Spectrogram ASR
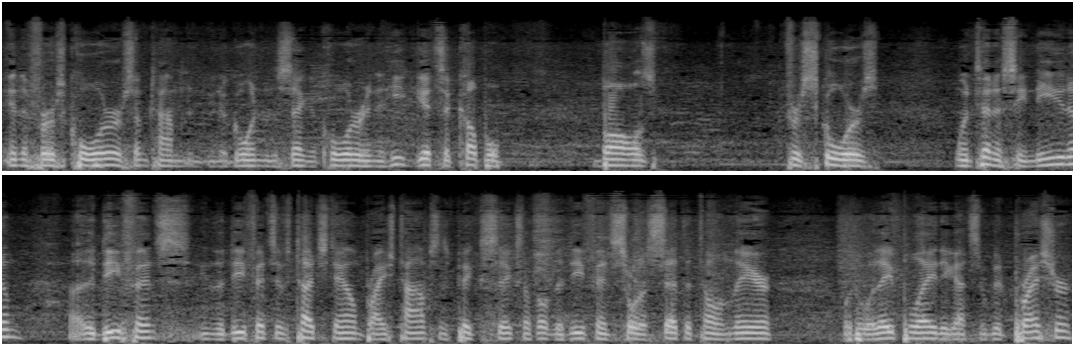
in the first quarter or sometime you know going into the second quarter, and he gets a couple balls for scores when Tennessee needed them. Uh, the defense, you know, the defensive touchdown, Bryce Thompson's pick six. I thought the defense sort of set the tone there with the way they play. They got some good pressure.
